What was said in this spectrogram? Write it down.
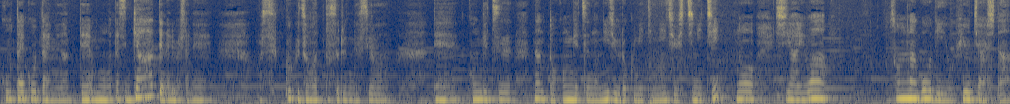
交代交代になってもう私ギャーってなりましたね。すっごくゾワッとするんですよ。で今月なんと今月の26日27日の試合はそんなゴーディーをフィーチャーした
